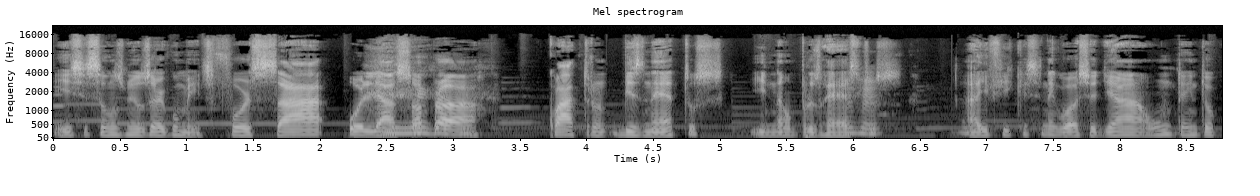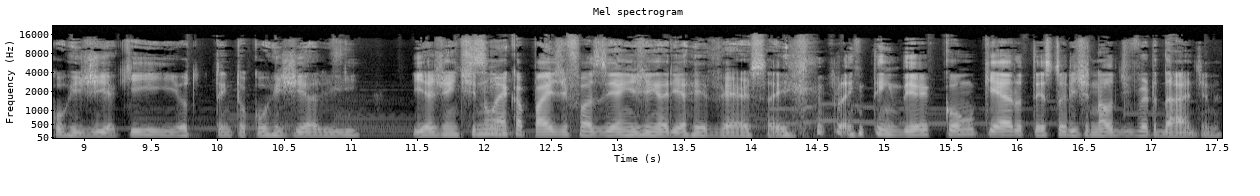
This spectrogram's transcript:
Esses são os meus argumentos. Forçar, olhar só para quatro bisnetos e não para os restos. Aí fica esse negócio de ah, um tentou corrigir aqui e outro tentou corrigir ali. E a gente não Sim. é capaz de fazer a engenharia reversa aí para entender como que era o texto original de verdade, né?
